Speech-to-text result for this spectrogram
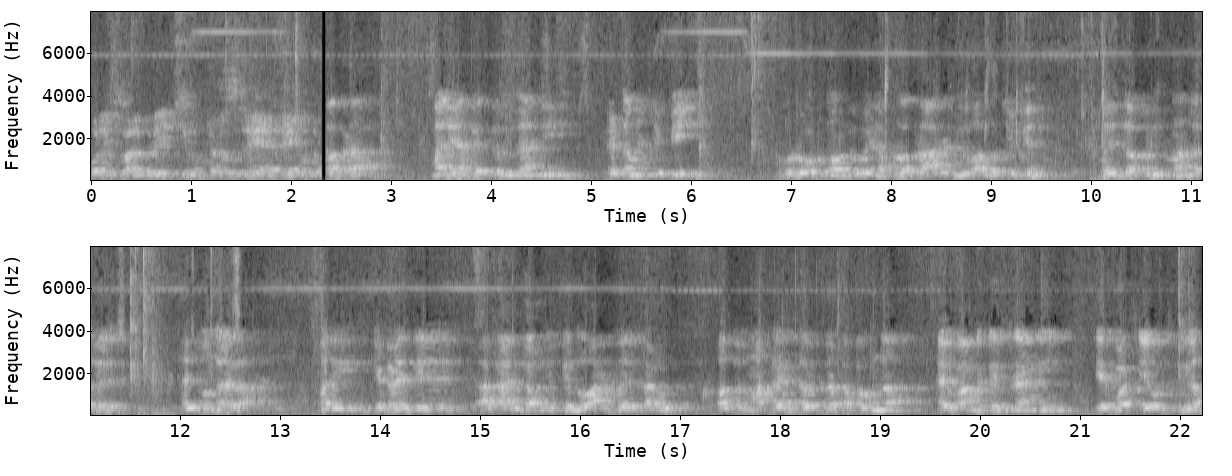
పోలీస్ వాళ్ళు కూడా ఇచ్చి ఉంటారు. లేకపోతే అక్కడ మళ్ళీ అంబేద్కర్ దాన్ని పెట్టమని చెప్పి అప్పుడు రోడ్ గ్రౌండ్ పోయినప్పుడు అక్కడ ఆరు ఎనిమిది వాళ్ళు చెప్పింది ఇంతవరకు నిర్మాణం జరగలేదు. అది తొందరగా మరి ఎక్కడైతే ఆ అధికారులు చెప్పిందో వారంటీ అధికారులు వాళ్ళతో మాట్లాడి కలెక్టర్ తప్పకుండా ఆ యొక్క అంబేద్కర్ విగ్రహాన్ని ఏర్పాటు చేయవలసిందిగా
